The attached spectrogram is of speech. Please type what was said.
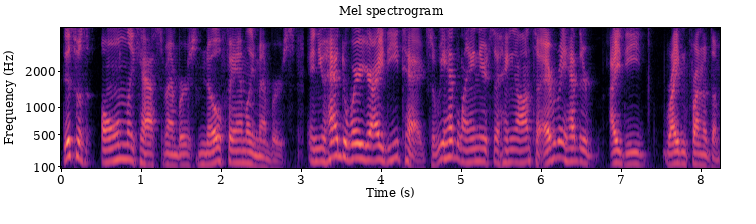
This was only cast members, no family members. And you had to wear your ID tag. So we had lanyards to hang on so everybody had their ID right in front of them.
